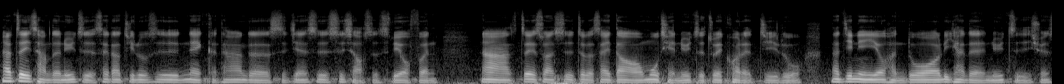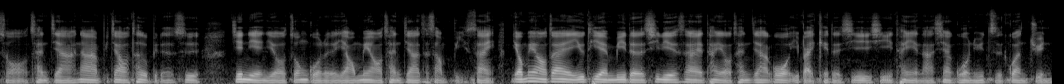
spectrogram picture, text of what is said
那这一场的女子赛道纪录是 Nick，她的时间是四小时十六分。那这也算是这个赛道目前女子最快的记录。那今年也有很多厉害的女子选手参加。那比较特别的是，今年有中国的姚妙参加这场比赛。姚妙在 UTMB 的系列赛，她有参加过 100K 的 CCC，她也拿下过女子冠军。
